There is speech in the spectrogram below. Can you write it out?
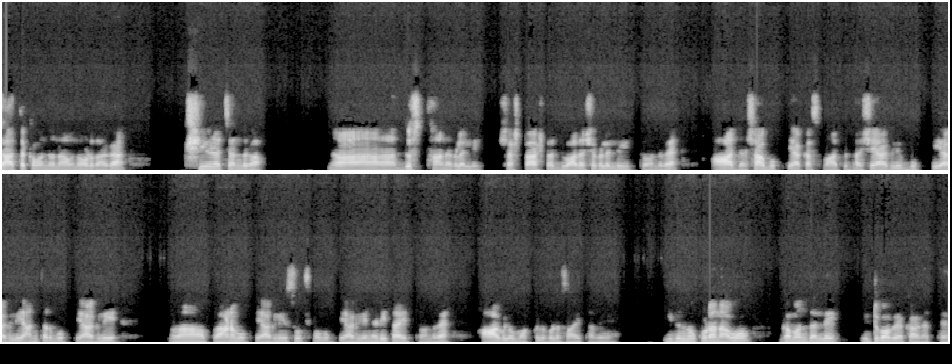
ಜಾತಕವನ್ನು ನಾವು ನೋಡಿದಾಗ ಕ್ಷೀಣ ಚಂದ್ರ ದುಸ್ಥಾನಗಳಲ್ಲಿ, ಷಷ್ಟಾಷ್ಟ ದ್ವಾದಶಗಳಲ್ಲಿ ಇತ್ತು ಅಂದರೆ ಆ ದಶಾಭುಕ್ತಿ ಅಕಸ್ಮಾತ್ ದಶೆ ಆಗಲಿ, ಭುಕ್ತಿ ಆಗಲಿ, ಅಂತರ್ಭುಕ್ತಿ ಆಗಲಿ ಪ್ರಾಣಭುಕ್ತಿ ಆಗಲಿ ಸೂಕ್ಷ್ಮ ಭುಕ್ತಿ ಆಗಲಿ ನಡೀತಾ ಇತ್ತು ಅಂದರೆ ಆಗಲೂ ಮಕ್ಕಳುಗಳು ಸಾಯ್ತವೆ. ಇದನ್ನು ಕೂಡ ನಾವು ಗಮನದಲ್ಲಿ ಇಟ್ಕೋಬೇಕಾಗತ್ತೆ.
